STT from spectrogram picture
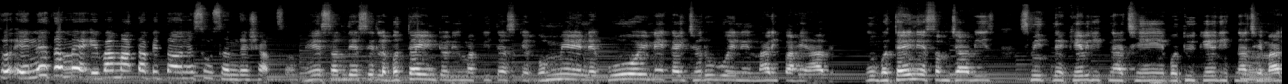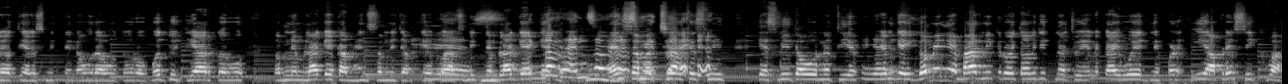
તો એને તમે એવા માતા પિતાઓને શું સંદેશ આપશો? મેં સંદેશ એટલે બધા ઇન્ટરવ્યુમાં કીધા કે ગમે એને કોઈને કાંઈ જરૂર હોય ને મારી પાસે આવે. હું બધાને સમજાવીશ સ્મિતને કેવી રીતના છે બધું કેવી રીતના છે મારે અત્યારે સ્મિતને નવરાવો તોરો બધું તૈયાર કરવો. તમને એમ લાગે કે આમ હેન્ડસમની જેમ કે સ્મિતને એમ લાગે કે હેન્ડસમ જ છે કે સ્મિત કે સ્મિત આવો નથી કેમ કે ગમે ને બહાર નીકળ્યો હોય તો આવી રીતના જોઈએ એને કાંઈ હોય જ નહીં પણ એ આપણે શીખવા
